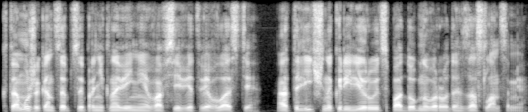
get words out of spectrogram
К тому же концепция проникновения во все ветви власти отлично коррелирует с подобного рода засланцами.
